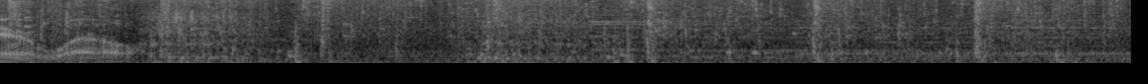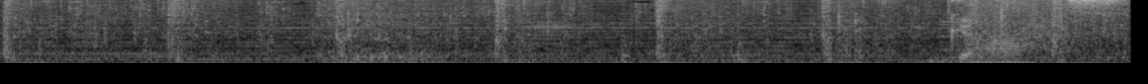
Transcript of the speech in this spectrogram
Farewell. Gods.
